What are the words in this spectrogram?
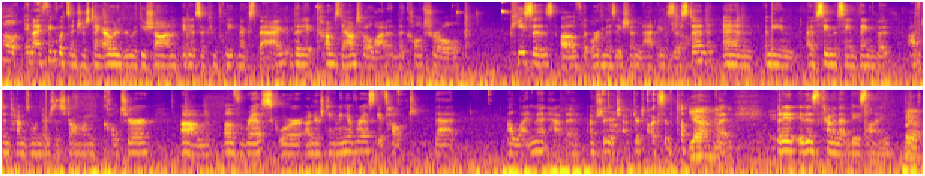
Well, and I think what's interesting, I would agree with you, Sean. It is a complete mixed bag, but it comes down to a lot of the cultural pieces of the organization that existed. And I mean, I've seen the same thing, but oftentimes when there's a strong culture um, of risk or understanding of risk, it's helped that alignment happen. I'm sure your chapter talks about yeah. that, but but it, it is kind of that baseline. But, yeah.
